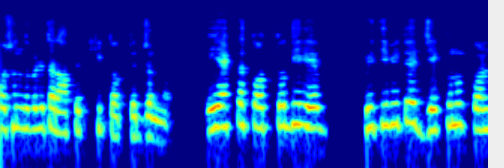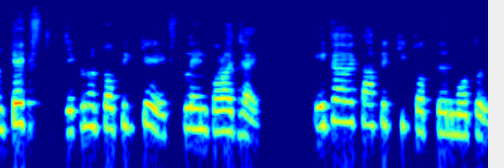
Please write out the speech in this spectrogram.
পছন্দ করি তার আপেক্ষিক তত্ত্বের জন্য। এই একটা তত্ত্ব দিয়ে পৃথিবীতে যে কোনো কনটেক্সট যে কোনো টপিককে এক্সপ্লেন করা যায় এটা একটা আপেক্ষিক তত্ত্বের মতোই।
